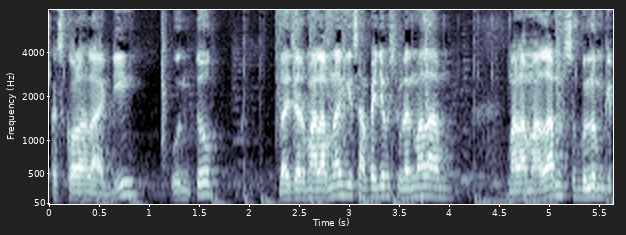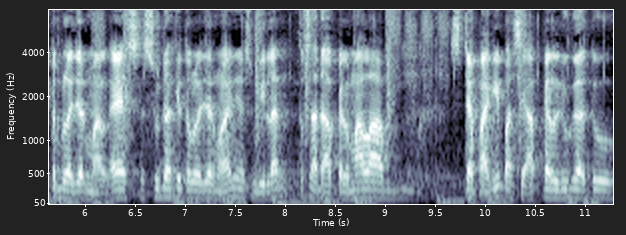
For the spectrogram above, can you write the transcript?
Ke sekolah lagi untuk belajar malam lagi sampai jam 9 malam. Malam-malam sebelum kita belajar mal eh sesudah kita belajar malamnya 9 terus ada apel malam. Setiap pagi pasti apel juga tuh.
